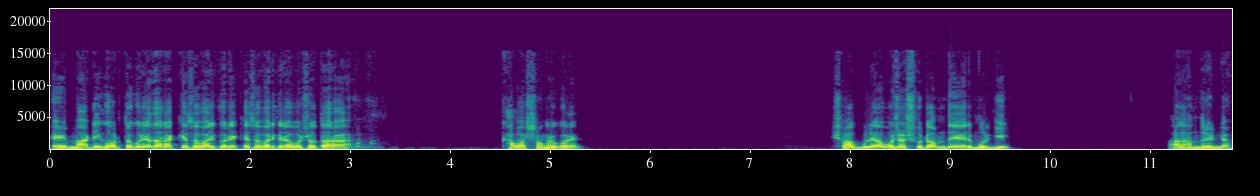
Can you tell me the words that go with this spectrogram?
এই মাটি গর্ত করে তারা কেশো বাড়ি করে। কেশো বাড়ি করে অবশ্য তারা খাবার সংগ্রহ করে। সবগুলো অবশ্য সুটমদের মুরগি। আলহামদুলিল্লাহ।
